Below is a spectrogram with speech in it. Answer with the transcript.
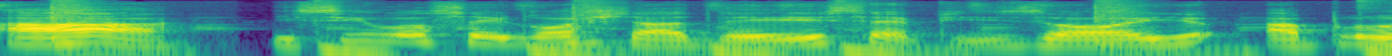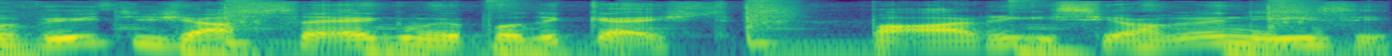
Ah, e se você gostar desse episódio, aproveite e já segue o meu podcast. Pare e se organize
